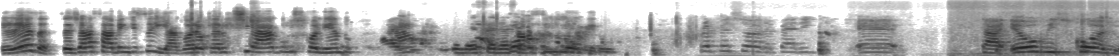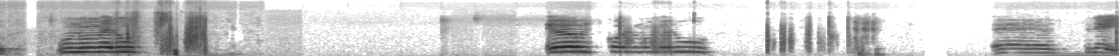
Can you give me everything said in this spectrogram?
Beleza? Vocês já sabem disso aí. Agora eu quero o Tiago me escolhendo o próximo número. Professora, peraí. É, tá, eu escolho o número. Eu escolho o número. É, 3.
